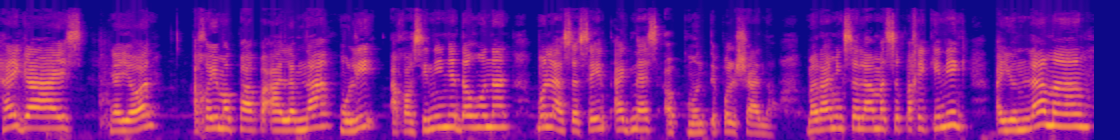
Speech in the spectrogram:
Hi guys! Ngayon, ako yung magpapaalam na muli ako si Nina Dahunan mula sa St. Agnes of Montepulciano. Maraming salamat sa pakikinig. Ayun lamang!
